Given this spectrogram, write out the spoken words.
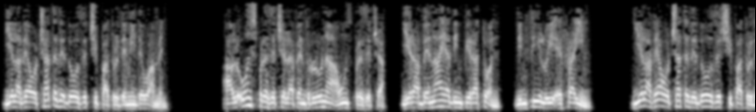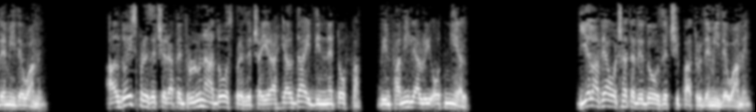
El avea o ceată de 24.000 de oameni. Al unsprezecelea pentru luna a unsprezecea era Benaia din Piraton, din fiul lui Efraim. El avea o ceată de 24.000 de oameni. Al 12-lea pentru luna a 12-a era Heldai din Netofa, din familia lui Otniel. El avea o ceată de 24.000 de oameni.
